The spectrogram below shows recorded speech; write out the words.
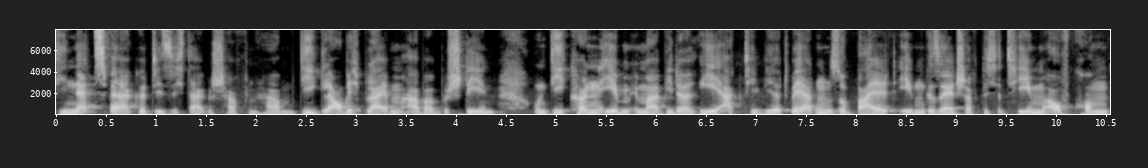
Die Netzwerke, die sich da geschaffen haben, die, glaube ich, bleiben aber bestehen. Und die können eben immer wieder reaktiviert werden, sobald eben gesellschaftliche Themen aufkommen kommen,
